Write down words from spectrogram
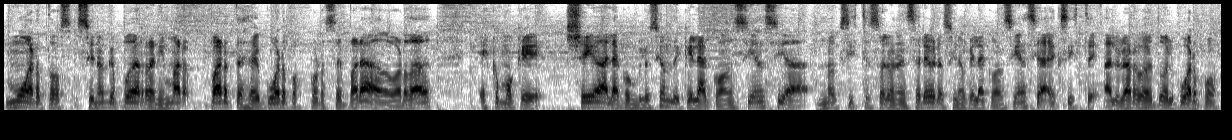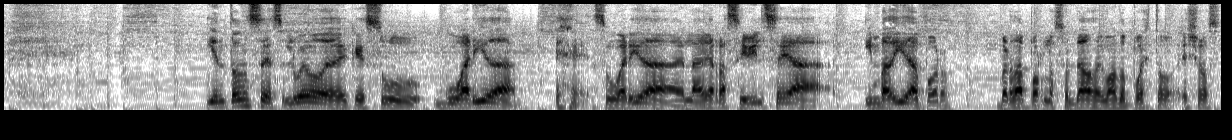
muertos, sino que puede reanimar partes de cuerpos por separado, ¿verdad? Es como que llega a la conclusión de que la conciencia no existe solo en el cerebro, sino que la conciencia existe a lo largo de todo el cuerpo. Y entonces, luego de que su guarida su guarida en la guerra civil sea invadida por, ¿verdad? por los soldados del bando opuesto, ellos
